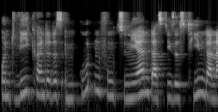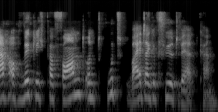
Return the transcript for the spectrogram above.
und wie könnte das im Guten funktionieren, dass dieses Team danach auch wirklich performt und gut weitergeführt werden kann?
